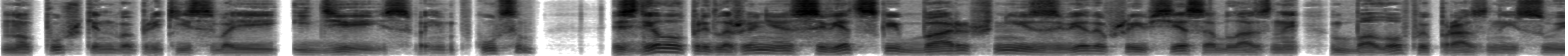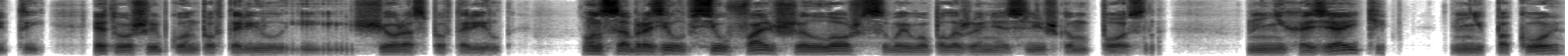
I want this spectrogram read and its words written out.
Но Пушкин, вопреки своей идее и своим вкусам, сделал предложение светской барышне, изведавшей все соблазны балов и праздные суеты. Эту ошибку он повторил и еще раз повторил. Он сообразил всю фальшь и ложь своего положения слишком поздно. Ни хозяйки, ни покоя,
